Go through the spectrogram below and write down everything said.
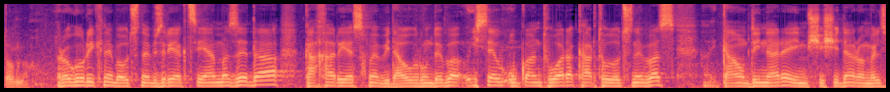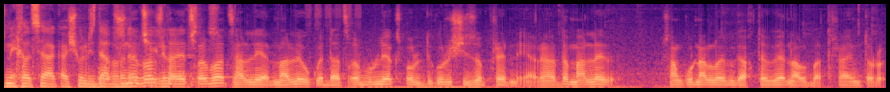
თქო ნახო. როგორ იქნება ოცნების რეაქცია ამაზე და გახარია ხმები დაუბრუნდება ისე უკან თუ არა ქართულ ოცნებას გამომდინარე იმ შიშიდან, რომელიც მიხელ სააკაშვილის დაბრუნებას შეიძლება. დაეწყება ძალიან მალე უკვე დაწყებული აქვს პოლიტიკური შიზოფრენია რა და მალე სამკურნალოები გახდებიან ალბათ რა, იმიტომ რომ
